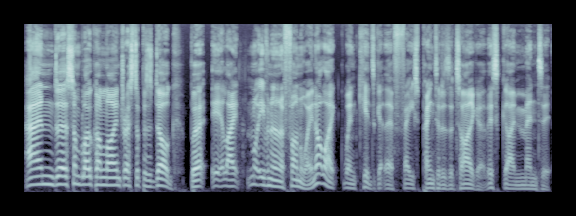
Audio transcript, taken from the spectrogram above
And uh, some bloke online dressed up as a dog, but it, like not even in a fun way. Not like when kids get their face painted as a tiger. This guy meant it.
